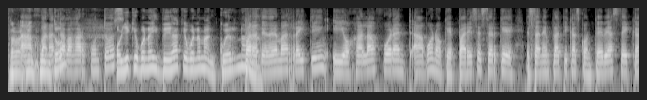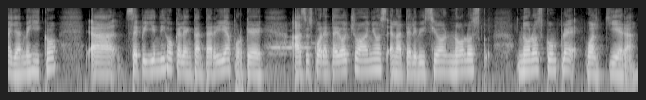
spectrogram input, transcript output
¿Trabajan ah, van a trabajar juntos Oye, qué buena idea, qué buena mancuerna. para tener más rating y ojalá fueran, ah, bueno, que parece ser que están en pláticas con TV Azteca allá en México. Ah, Cepillín dijo que le encantaría porque a sus 48 años en la televisión no los, no los cumple cualquiera.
